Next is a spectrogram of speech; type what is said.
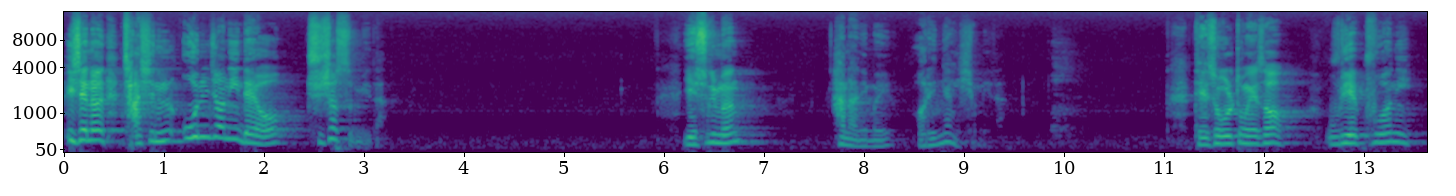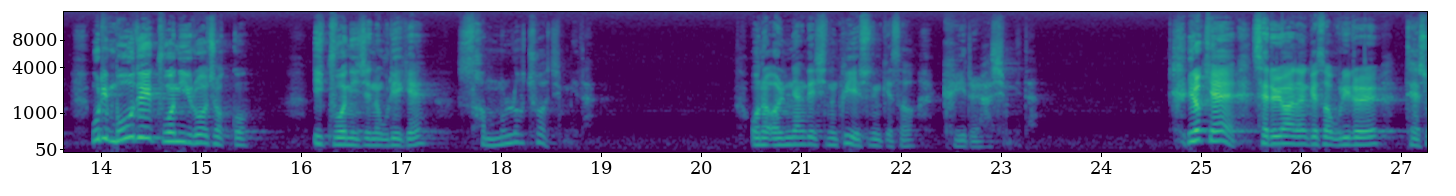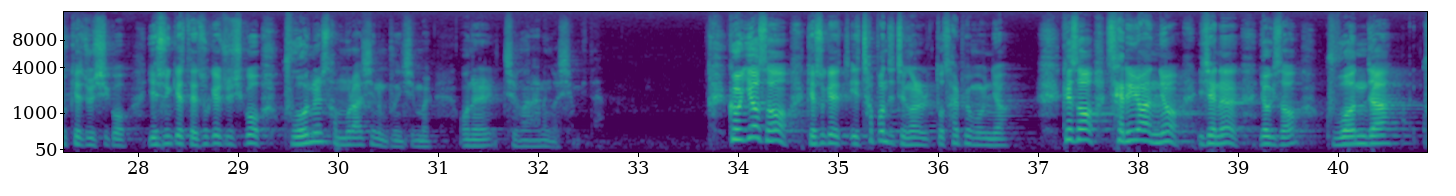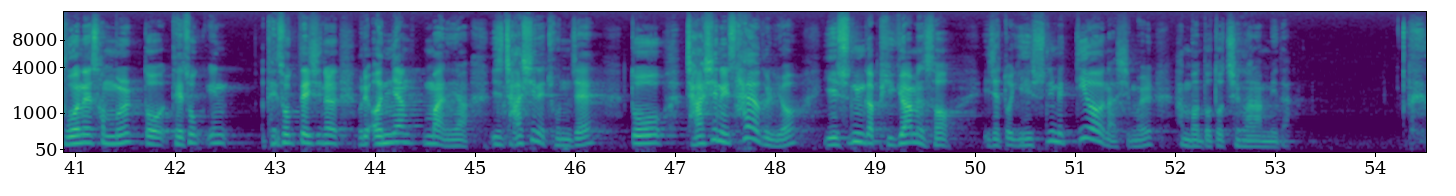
이제는 자신을 온전히 내어 주셨습니다. 예수님은 하나님의 어린 양이십니다. 대속을 통해서 우리의 구원이 우리 모두의 구원이 이루어졌고 이 구원이 이제는 우리에게 선물로 주어집니다. 오늘 어린 양 되시는 그 예수님께서 그 일을 하십니다. 이렇게 세례 요한께서 우리를 대속해 주시고 예수님께서 대속해 주시고 구원을 선물하시는 분심을 오늘 증언하는 것입니다. 그 이어서 계속해 이첫 번째 증언을 또 살펴보면요. 그래서 세례 요한요 이제는 여기서 구원자 구원의 선물 또 대속인 대속 되시는 우리 언양뿐만 아니라 이제 자신의 존재 또 자신의 사역을요 예수님과 비교하면서 이제 또 예수님의 뛰어나심을 한 번 더 또 증언합니다.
